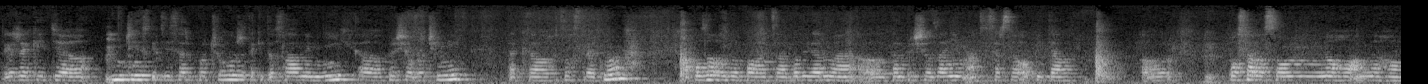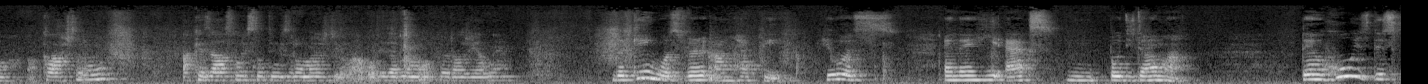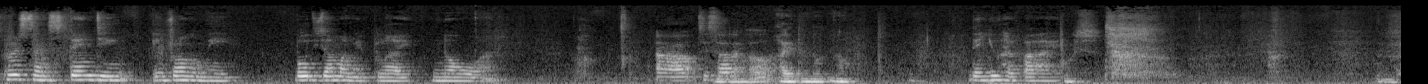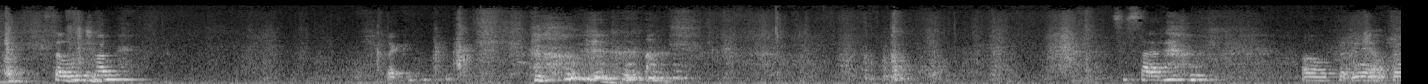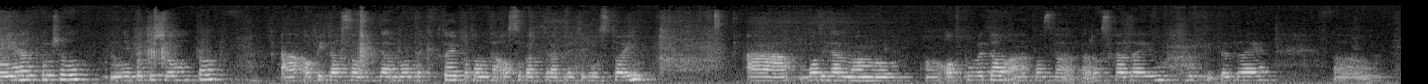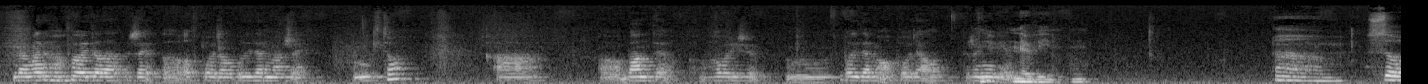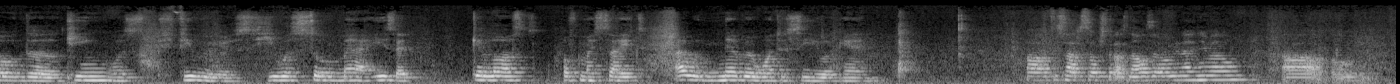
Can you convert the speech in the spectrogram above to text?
Takže keď uh, čínsky císar počul, že takýto slávny mních uh, prišiel do Číny, tak uh, chcel stretnúť a pozval ho do paláca. Bodhidharma tam prišiel za ním a císar sa ho opýtal, postavil som mnoho a mnoho kláštorov, aké zásluhy som tým zhromaždil a Bodhidharma mu odpovedal žiadne. The king was very unhappy. He was, and then he asked Bodhidharma, then who is this person standing in front of me? Bodhidharma replied, no one. A cisár... Uh, I do not know. Then you have I. Celú člen. Tak. Cisár nie, to nerad počul, nepotešilo ho to a opýtal sa Bodhidharmu, tak kto je potom tá osoba, ktorá pre tebou stojí. A Bodhidharma mu odpovedal a na tom sa rozchádzajú títo dvaja. Dharma povedala, že odpovedal Bodhidharma, že nikto. A Bante hovorí, že mm, Bodhidharma odpovedal, že neviem. Nevím. Um, so the king was furious. He was so mad. He said, "Get lost! of my sight, I would never want to see you again. A cisár sa už teraz naozaj veľmi nahneval a um,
